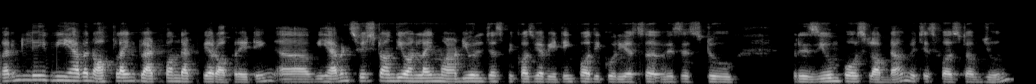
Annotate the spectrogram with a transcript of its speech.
currently, we have an offline platform that we are operating. Uh, we haven't switched on the online module just because we are waiting for the courier services to resume post lockdown, which is 1st of June.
